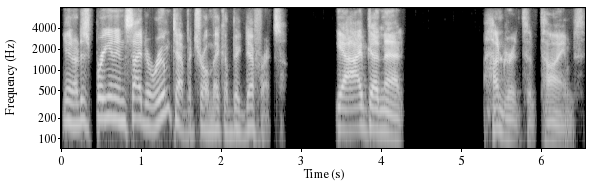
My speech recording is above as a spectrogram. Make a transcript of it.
you know, just bring it inside to room temperature will make a big difference. Yeah, I've done that hundreds of times.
